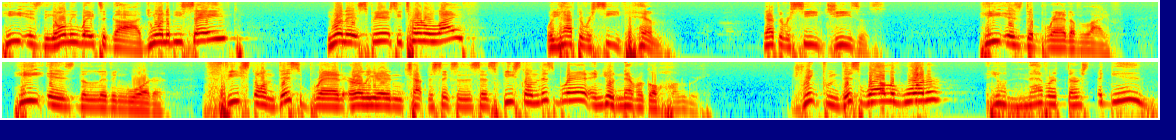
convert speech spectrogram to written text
He is the only way to God. You want to be saved? You want to experience eternal life? Well, you have to receive Him. You have to receive Jesus. He is the bread of life. He is the living water. Feast on this bread earlier in chapter 6 as it says, Feast on this bread and you'll never go hungry. Drink from this well of water and you'll never thirst again.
